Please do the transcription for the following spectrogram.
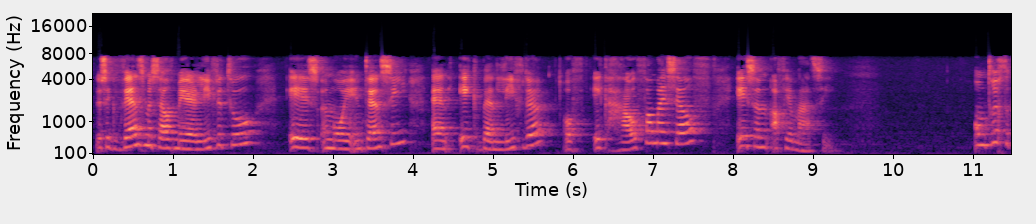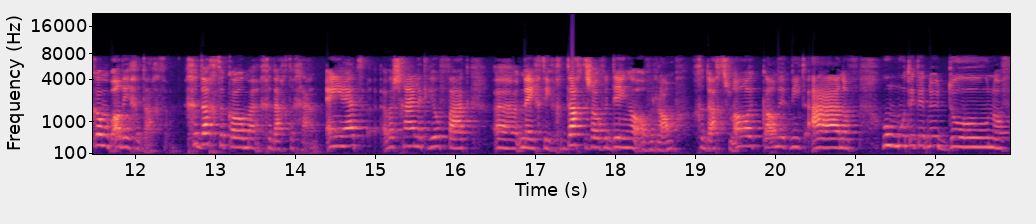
Dus ik wens mezelf meer liefde toe, is een mooie intentie. En ik ben liefde of ik hou van mijzelf is een affirmatie om terug te komen op al die gedachten. Gedachten komen, gedachten gaan. En je hebt waarschijnlijk heel vaak uh, negatieve gedachten over dingen, over rampgedachten. Van, oh, ik kan dit niet aan. Of hoe moet ik dit nu doen? Of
